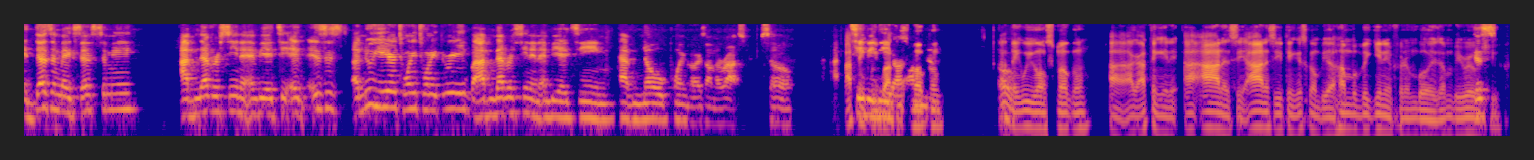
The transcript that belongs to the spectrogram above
it doesn't make sense to me. I've never seen an NBA team. this is a new year, 2023, but I've never seen an NBA team have no point guards on the roster. So I think TBD we about to smoke them. Oh. I think we're gonna smoke them. I, I think it. I honestly, I honestly think it's gonna be a humble beginning for them boys. I'm gonna be real does, with you.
